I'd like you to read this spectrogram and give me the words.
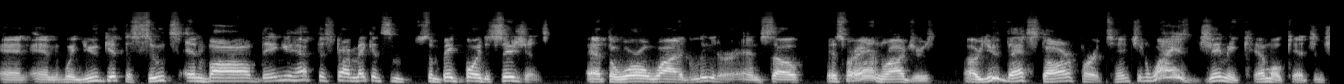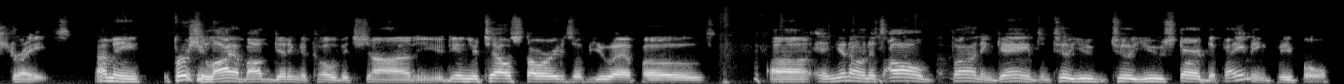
And and when you get the suits involved, then you have to start making some some big boy decisions at the worldwide leader. And so as for Aaron Rodgers, are you that star for attention? Why is Jimmy Kimmel catching strays? I mean, first you lie about getting a COVID shot, and you, and you tell stories of UFOs, uh, and you know, and it's all fun and games until you until you start defaming people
